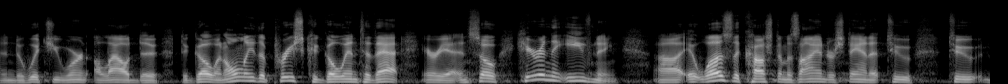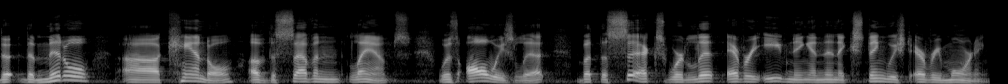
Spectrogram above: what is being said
into which you weren't allowed to, to go. And only the priest could go into that area. And so here in the evening, uh, it was the custom, as I understand it, to, to the, the middle uh, candle of the seven lamps was always lit, but the six were lit every evening and then extinguished every morning.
